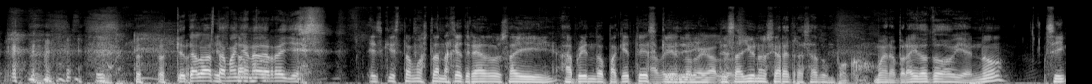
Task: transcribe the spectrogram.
¿Qué tal va esta mañana de Reyes? Es que estamos tan ajetreados ahí abriendo paquetes que el desayuno se ha retrasado un poco. Bueno, pero ha ido todo bien, ¿no? Sí.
